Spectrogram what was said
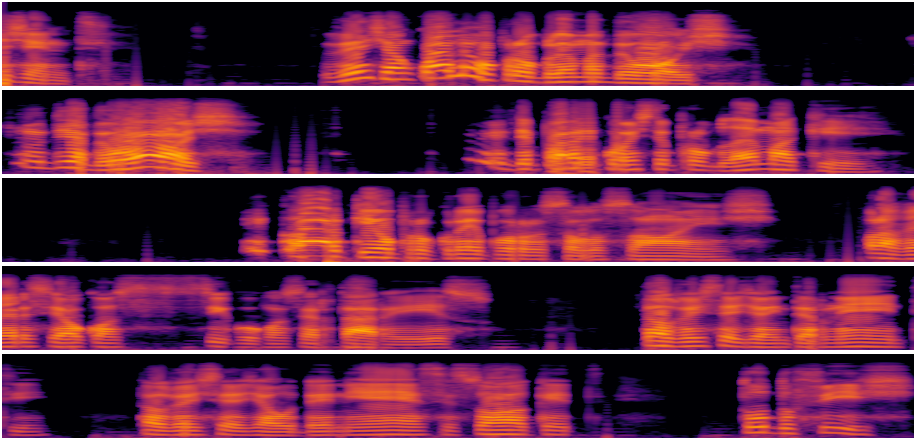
gente? Vejam qual é o problema de hoje. No dia de hoje, me deparei com este problema aqui. E claro que eu procurei por soluções para ver se eu consigo consertar isso. Talvez seja a internet, talvez seja o DNS, socket. Tudo fiz.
